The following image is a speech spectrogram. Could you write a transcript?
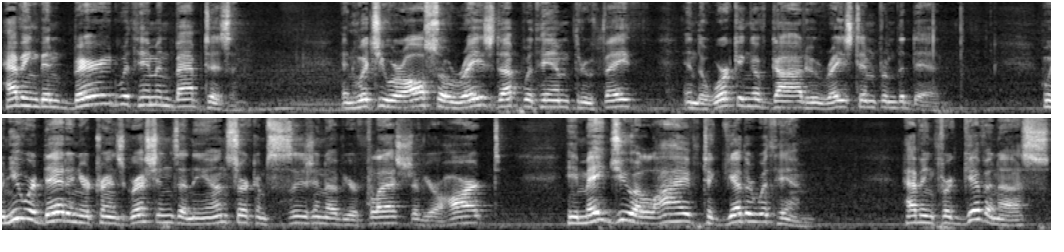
having been buried with him in baptism, in which you were also raised up with him through faith in the working of God who raised him from the dead. When you were dead in your transgressions and the uncircumcision of your flesh, of your heart, he made you alive together with him, having forgiven us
